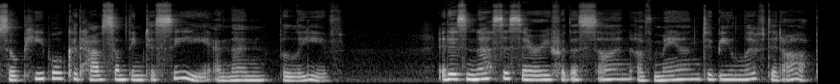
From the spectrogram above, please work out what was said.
so people could have something to see and then believe. It is necessary for the Son of Man to be lifted up,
